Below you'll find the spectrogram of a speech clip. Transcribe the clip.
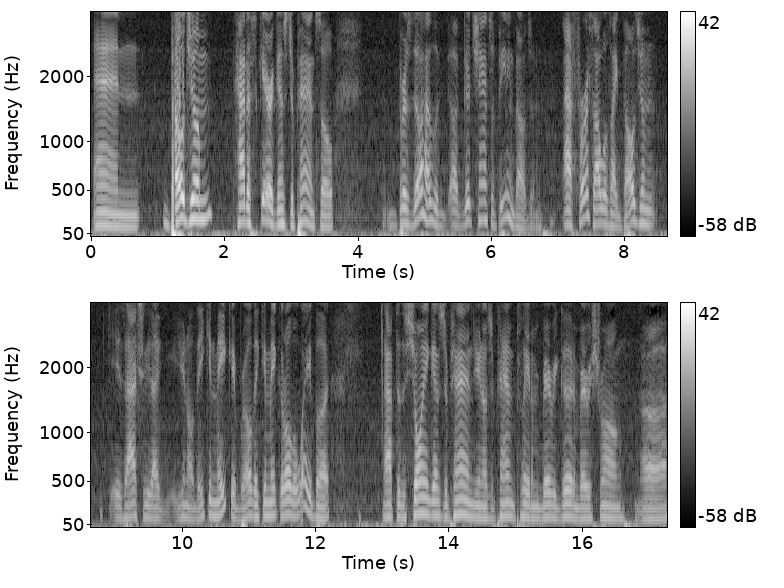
and Belgium had a scare against Japan, so Brazil has a, a good chance of beating Belgium. At first, I was like, Belgium is actually like you know they can make it, bro. They can make it all the way, but after the showing against Japan, you know Japan played them very good and very strong. Uh,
